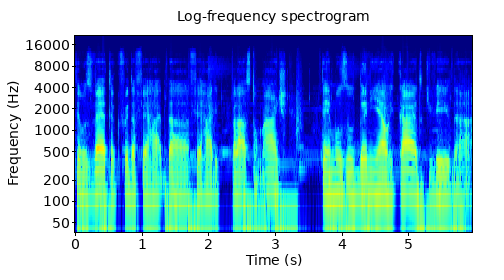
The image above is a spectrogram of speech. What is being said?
Temos Vettel, que foi da Ferrari, da Ferrari para Aston Martin. Temos o Daniel Ricardo, que veio da.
